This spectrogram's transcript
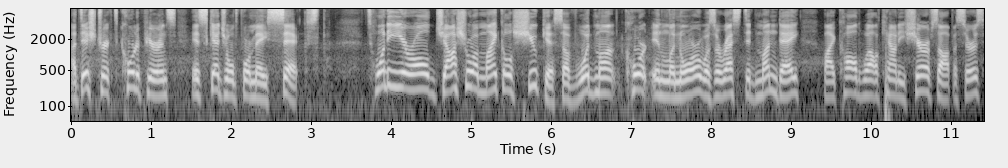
A district court appearance is scheduled for May 6th. 20-year-old Joshua Michael Shukis of Woodmont Court in Lenoir was arrested Monday by Caldwell County Sheriff's officers.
